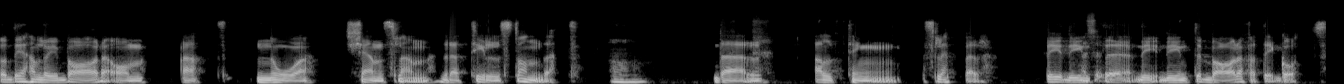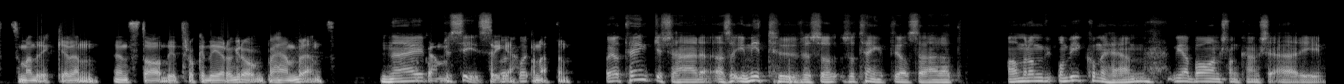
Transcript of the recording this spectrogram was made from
Och det handlar ju bara om att nå känslan, det där tillståndet mm. där allting släpper. Det, det, är alltså, inte, det, det, är inte bara för att det är gott som man dricker en, en stadig Trocadero-grogg på hembränt. Nej, precis. Tre på natten. Och jag tänker så här, alltså i mitt huvud så, så tänkte jag så här att ja, men om, om vi kommer hem, vi har barn som kanske är i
